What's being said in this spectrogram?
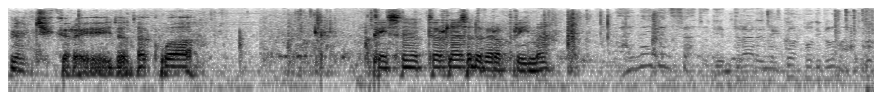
Non ci credo da qua. Ok, sono tornato dove ero prima. Hai mai pensato di entrare nel corpo diplomatico?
